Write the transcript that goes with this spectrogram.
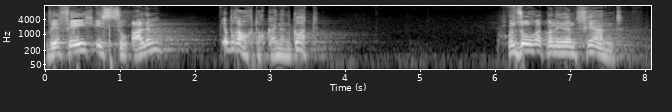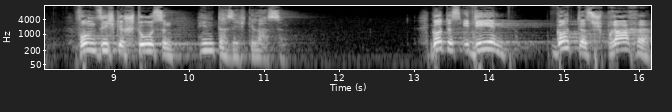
Wer fähig ist zu allem, er braucht doch keinen Gott. Und so hat man ihn entfernt, von sich gestoßen, hinter sich gelassen. Gottes Ideen, Gottes Sprache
